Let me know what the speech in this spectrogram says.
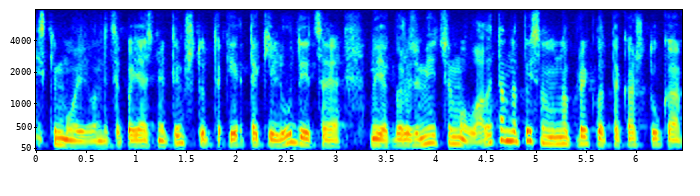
російській мові. Вони це пояснюють тим, що тут такі такі люди, це ну якби розуміють цю мову. Але там написано, наприклад, така штука.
